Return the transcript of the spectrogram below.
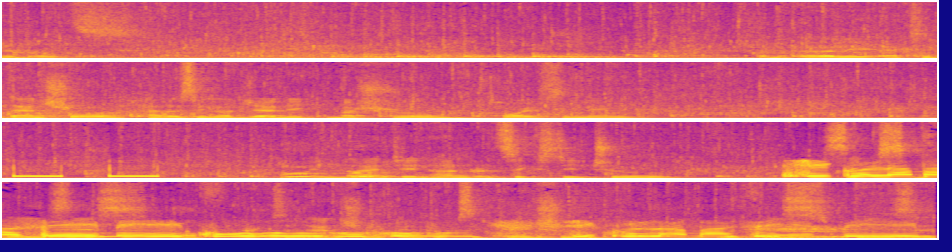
nibbles. An early accidental hallucinogenic mushroom poisoning. In 1962, six cases of accidental intoxication with this species.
